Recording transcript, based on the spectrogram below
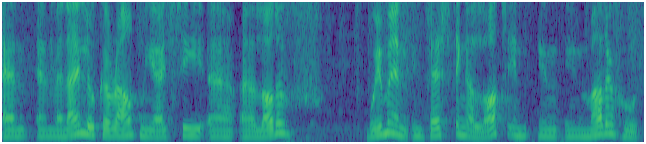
And and when i look around me i see uh, a lot of women investing a lot in in, in motherhood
